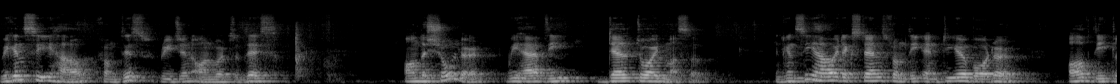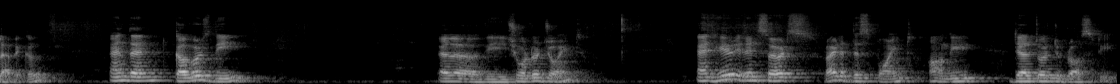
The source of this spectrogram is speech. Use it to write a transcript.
We can see how from this region onward to this, on the shoulder, we have the deltoid muscle. And you can see how it extends from the anterior border of the clavicle and then covers the, uh, the shoulder joint. And here it inserts right at this point on the deltoid tuberosity.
